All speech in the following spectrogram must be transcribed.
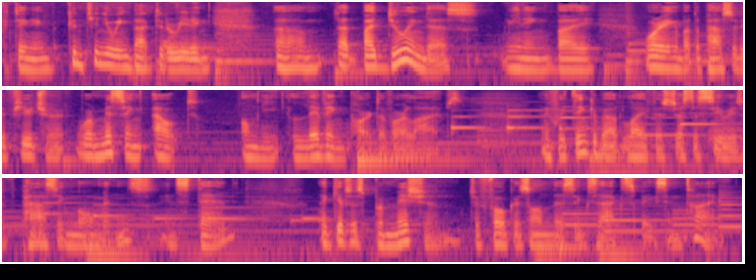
continuing, continuing back to the reading, um, that by doing this, meaning by worrying about the past or the future, we're missing out on the living part of our lives. And if we think about life as just a series of passing moments instead, it gives us permission to focus on this exact space in time.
